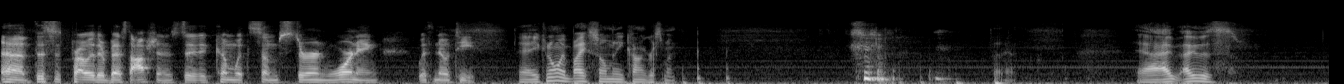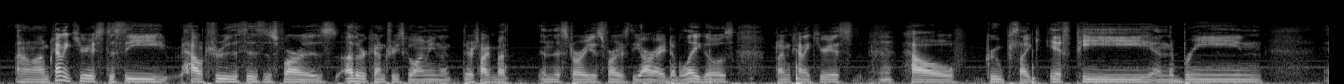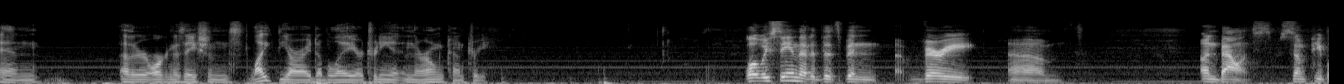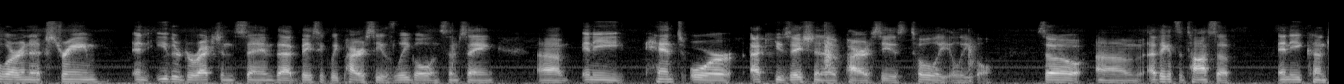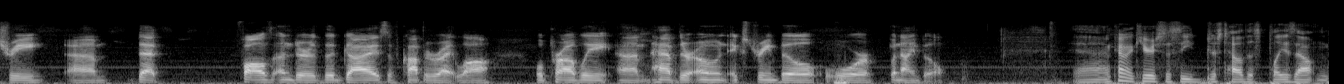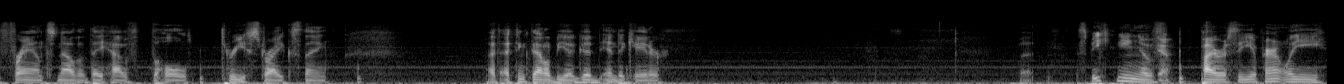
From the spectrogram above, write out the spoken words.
uh, this is probably their best option is to come with some stern warning with no teeth. Yeah, you can only buy so many congressmen. but, yeah, I, I was. I don't know. I'm kind of curious to see how true this is as far as other countries go. I mean, they're talking about in this story as far as the RIAA goes, but I'm kind of curious Mhm. how groups like IFPI and the BREIN and other organizations like the RIAA are treating it in their own country. Well, we've seen that it- it's been very um, unbalanced. Some people are in an extreme in either direction, saying that basically piracy is legal, and some saying um, any hint or accusation of piracy is totally illegal. So um, I think it's a toss-up. Any country um, that falls under the guise of copyright law will probably um, have their own extreme bill or benign bill. Yeah, I'm kind of curious to see just how this plays out in France now that they have the whole three strikes thing. I, th- I think that'll be a good indicator. But speaking of Yeah. piracy, apparently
